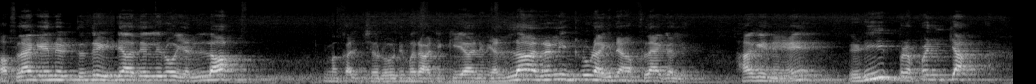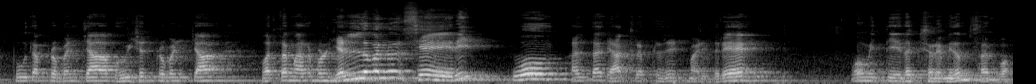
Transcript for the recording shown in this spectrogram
ಆ ಫ್ಲ್ಯಾಗ್ ಏನು ಹೇಳ್ತಂದರೆ, ಇಂಡಿಯಾದಲ್ಲಿರೋ ಎಲ್ಲ ನಿಮ್ಮ ಕಲ್ಚರು ನಿಮ್ಮ ರಾಜಕೀಯ ನಿಮ್ಮ ಎಲ್ಲ ಅದರಲ್ಲಿ ಇನ್ಕ್ಲೂಡ್ ಆಗಿದೆ ಆ ಫ್ಲ್ಯಾಗಲ್ಲಿ ಹಾಗೆಯೇ ಇಡೀ ಪ್ರಪಂಚ, ಭೂತ ಪ್ರಪಂಚ, ಭವಿಷ್ಯತ್ ಪ್ರಪಂಚ, ವರ್ತಮಾನ ಪ್ರಪಂಚ ಎಲ್ಲವನ್ನೂ ಸೇರಿ ಓಂ ಅಂತ ಯಾಕೆ ರೆಪ್ರೆಸೆಂಟ್ ಮಾಡಿದರೆ? ಓಂ ಇತ್ಯೇದಕ್ಷರಮಿದಂ ಸರ್ವಂ.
